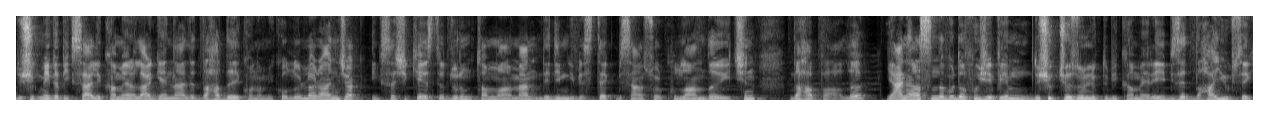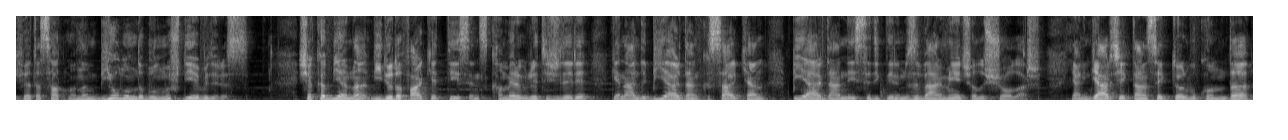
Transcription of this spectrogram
Düşük megapikselli kameralar genelde daha da ekonomik olurlar ancak X-H2S'te durum tamamen dediğim gibi stack bir sensör kullandığı için daha pahalı. Yani aslında burada Fujifilm düşük çözünürlüklü bir kamerayı bize daha yüksek fiyata satmanın bir yolunda bulmuş diyebiliriz. Şaka bir yana videoda fark ettiyseniz kamera üreticileri genelde bir yerden kısarken bir yerden de istediklerimizi vermeye çalışıyorlar. Yani gerçekten sektör bu konuda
